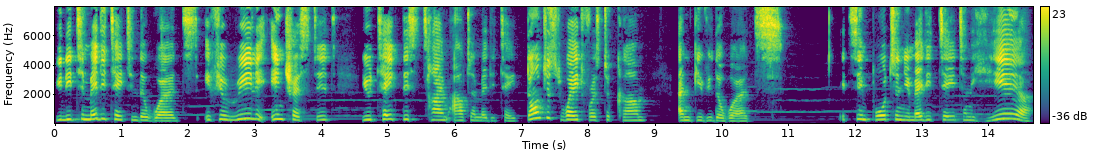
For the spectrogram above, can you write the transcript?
you need to meditate in the words. If you're really interested, you take this time out and meditate. Don't just wait for us to come and give you the words. It's important you meditate and hear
